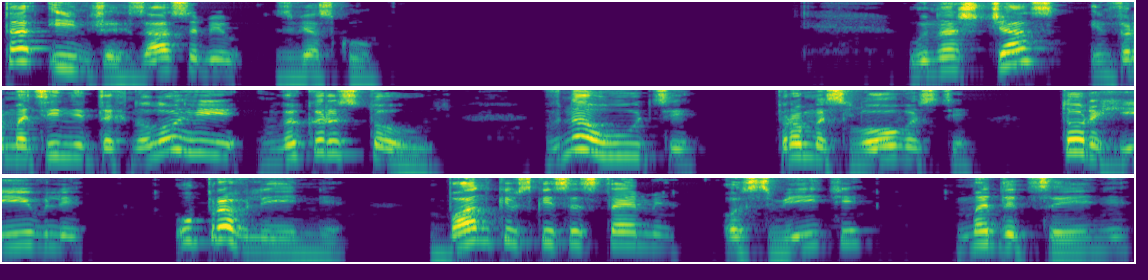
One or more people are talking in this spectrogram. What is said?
та інших засобів зв'язку. У наш час інформаційні технології використовують в науці, промисловості, торгівлі, управлінні, банківській системі, освіті, медицині,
